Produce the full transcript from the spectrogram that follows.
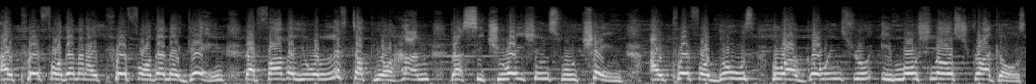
I pray for them and I pray for them again that Father, you will lift up your hand, that situations will change. I pray for those who are going through emotional struggles.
